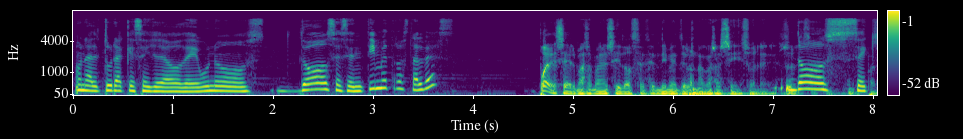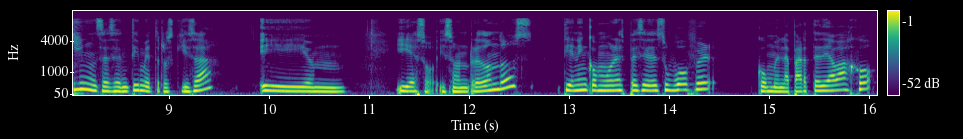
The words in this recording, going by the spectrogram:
una altura, qué sé yo, de unos 12 centímetros tal vez. Puede ser, más o menos, sí, 12 centímetros, una cosa así. Suele, 12, 15 centímetros quizá. Y, mm, y eso, y son redondos. Tienen como una especie de subwoofer, como en la parte de abajo.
